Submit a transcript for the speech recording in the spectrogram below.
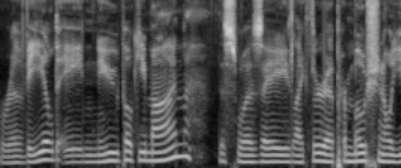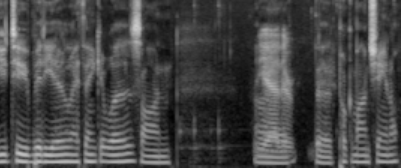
revealed a new Pokemon. This was a like through a promotional YouTube video, I think it was on Yeah, uh, they're the Pokemon channel.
